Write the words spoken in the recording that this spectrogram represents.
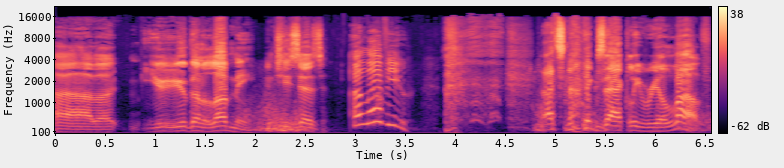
uh, you, "You're going to love me," and she says, "I love you," that's not exactly real love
